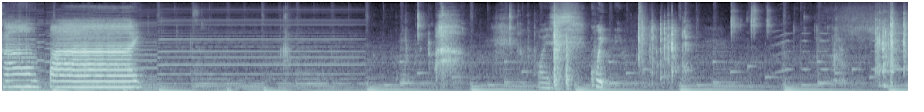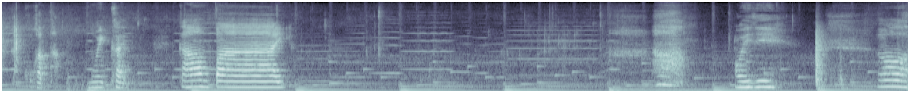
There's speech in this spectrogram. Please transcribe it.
乾杯。おいしい。濃い。濃かった。もう一回。乾杯。はあ。おいしい。お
